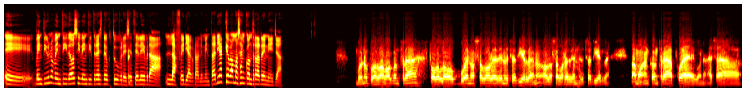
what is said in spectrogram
21, eh, 22 y 23 de octubre se celebra la Feria Agroalimentaria. ¿Qué vamos a encontrar en ella? Bueno, pues vamos a encontrar todos los buenos sabores de nuestra tierra, ¿no? O los sabores de nuestra tierra vamos a encontrar pues bueno esa,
